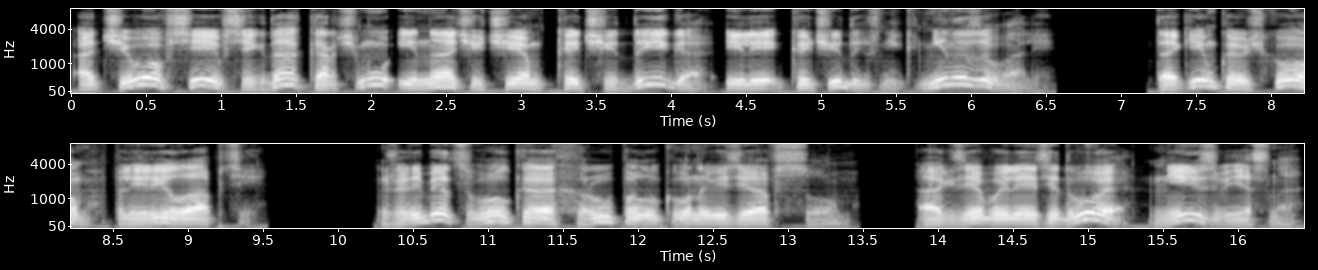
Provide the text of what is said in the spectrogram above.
отчего все и всегда корчму иначе, чем кочедыга или кочедыжник не называли. Таким крючком плели лапти. Жеребец волка хрупал у коновизи овсом. А где были эти двое, неизвестно.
